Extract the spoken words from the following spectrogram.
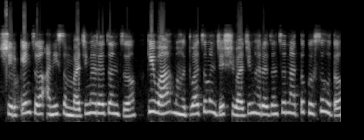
शिर्केंचं आणि संभाजी महाराजांचं किंवा महत्वाचं म्हणजे शिवाजी महाराजांचं नातं कसं होतं?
